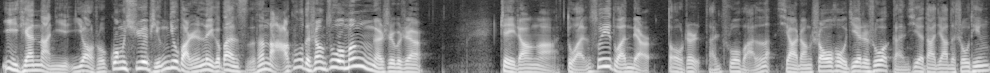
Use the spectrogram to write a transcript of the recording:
一天呐，你要说光薛平就把人累个半死，他哪顾得上做梦啊？是不是？这章啊，短虽短点儿到这儿咱说完了。下章稍后接着说。感谢大家的收听。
